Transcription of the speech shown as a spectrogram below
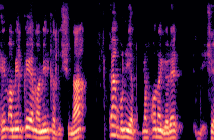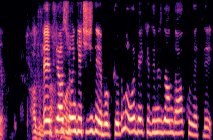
hem Amerika'ya hem Amerika dışına ben Evet. bunu yapacağım ona göre şey yapın dedi. Hazır Enflasyon geçici diye bakıyordum ama beklediğimizden daha kuvvetli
